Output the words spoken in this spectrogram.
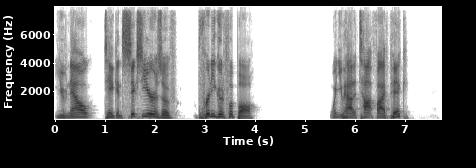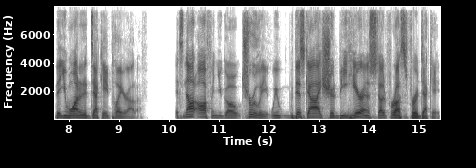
you've now taken six years of pretty good football when you had a top five pick that you wanted a decade player out of. It's not often you go, truly, we this guy should be here and a stud for us for a decade.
